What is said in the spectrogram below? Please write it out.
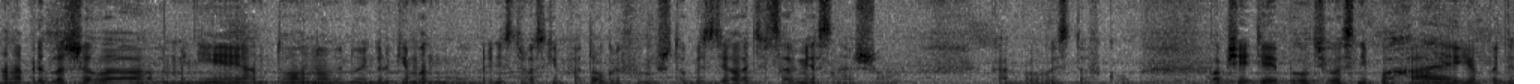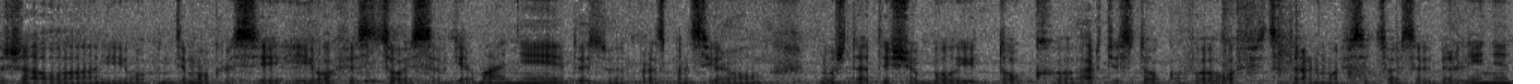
она предложила мне, Антону, ну и другим приднестровским фотографам, чтобы сделать совместное шоу как бы выставку. Вообще идея получилась неплохая, ее поддержала и Open Democracy, и офис Цойса в Германии, то есть проспонсировал, потому что это еще был и ток, артисток в офис, центральном офисе Цойса в Берлине,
